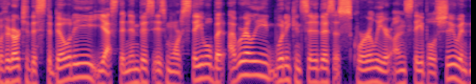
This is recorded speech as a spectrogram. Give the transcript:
with regard to the stability, yes, the Nimbus is more stable, but I really wouldn't consider this a squirrely or unstable shoe. And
